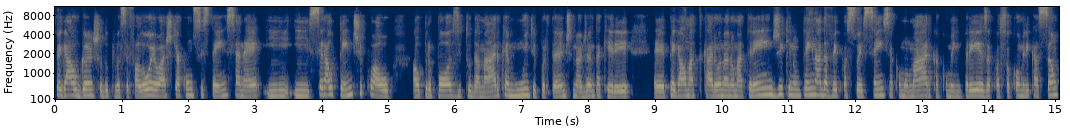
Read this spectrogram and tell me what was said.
pegar o gancho do que você falou, eu acho que a consistência, né, e, e ser autêntico ao, ao propósito da marca é muito importante. Não adianta querer é, pegar uma carona numa trend que não tem nada a ver com a sua essência como marca, como empresa, com a sua comunicação,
